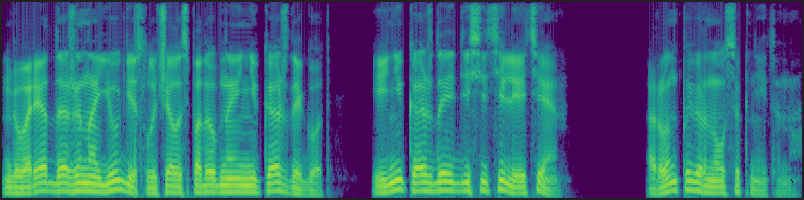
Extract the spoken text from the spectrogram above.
Говорят, даже на юге случалось подобное не каждый год и не каждое десятилетие. Арон повернулся к Нейтану.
